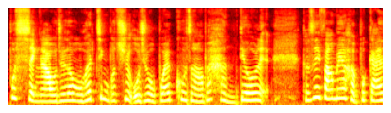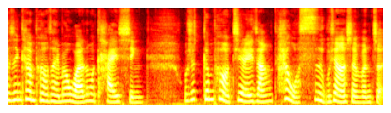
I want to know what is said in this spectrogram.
不行啊，我觉得我会进不去，我觉得我不会哭，怎么会很丢脸。可是，一方面又很不甘心，看朋友在里面玩那么开心，我就跟朋友借了一张和我四不像的身份证，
